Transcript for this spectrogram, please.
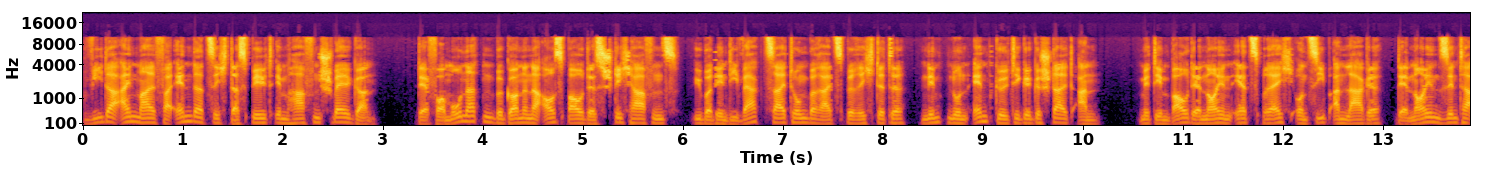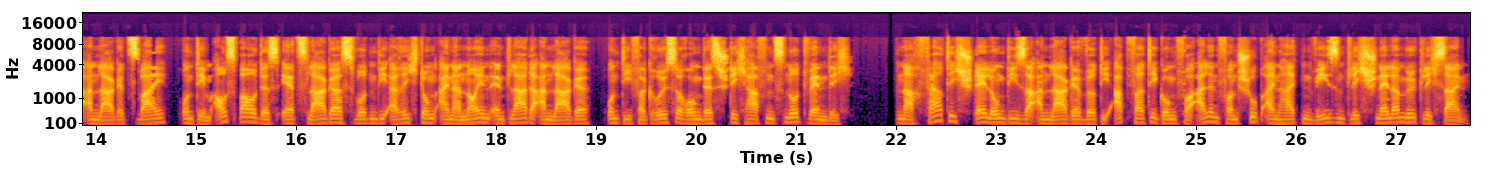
Wieder einmal verändert sich das Bild im Hafen Schwelgern. Der vor Monaten begonnene Ausbau des Stichhafens, über den die Werkzeitung bereits berichtete, nimmt nun endgültige Gestalt an mit dem Bau der neuen Erzbrech- und Siebanlage, der neuen Sinteranlage 2 und dem Ausbau des Erzlagers wurden die Errichtung einer neuen Entladeanlage und die Vergrößerung des Stichhafens notwendig Nach Fertigstellung dieser Anlage wird die Abfertigung vor allem von Schubeinheiten wesentlich schneller möglich sein.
